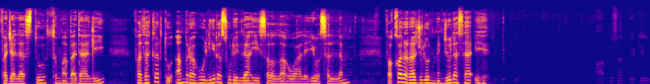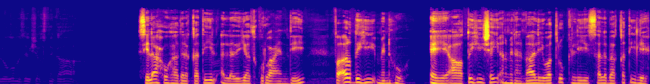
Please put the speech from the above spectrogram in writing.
فجلست ثم بدا لي فذكرت أمره لرسول الله صلى الله عليه وسلم فقال رجل من جلسائه سلاح هذا القتيل الذي يذكر عندي فأرضه منه أي أعطه شيئا من المال واترك لي سلب قتيله.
